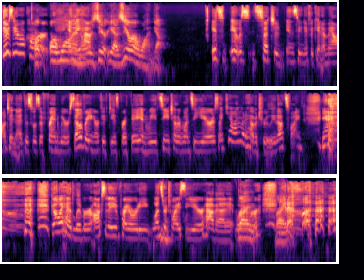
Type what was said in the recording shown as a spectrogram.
They're zero carb. or, or one they or have- zero. Yeah, zero or one. Yeah, it's it was such an insignificant amount and uh, this was a friend we were celebrating our 50th birthday and we'd see each other once a year. It's like yeah i'm gonna have a truly that's fine. You know? Go ahead liver oxidative priority once or twice a year have at it Right, whatever. Right. you know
